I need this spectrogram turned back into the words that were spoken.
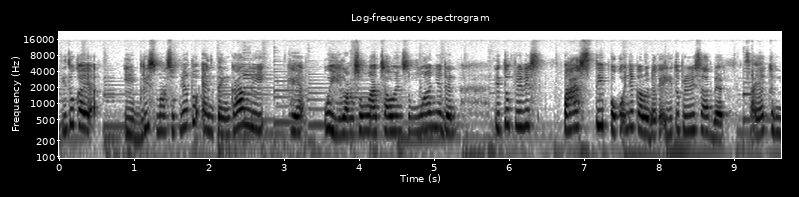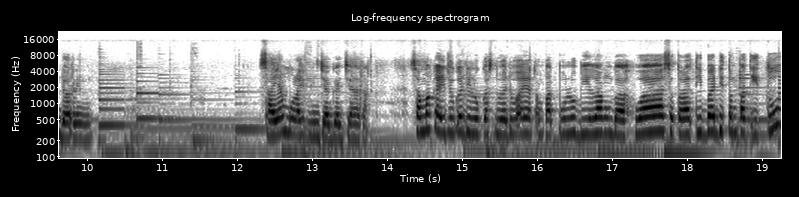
itu kayak iblis masuknya tuh enteng kali. Kayak wih langsung ngacauin semuanya dan itu Prilly pasti pokoknya kalau udah kayak gitu Prilly sadar saya kendor ini saya mulai menjaga jarak. Sama kayak juga di Lukas 22 ayat 40 bilang bahwa setelah tiba di tempat itu,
